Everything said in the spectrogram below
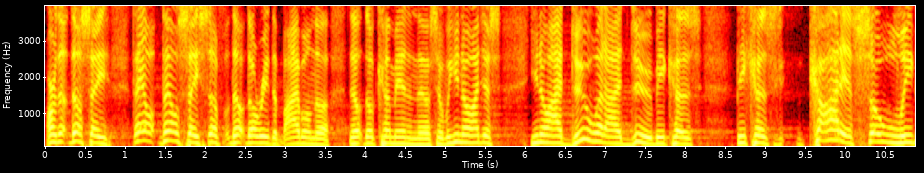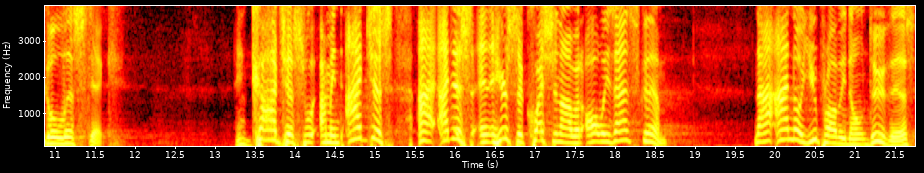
Or they'll say they'll they'll say stuff. They'll, they'll read the Bible and they'll, they'll they'll come in and they'll say, well, you know, I just you know I do what I do because because God is so legalistic. And God just, I mean, I just, I, I just, and here's the question I would always ask them now, I know you probably don't do this,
